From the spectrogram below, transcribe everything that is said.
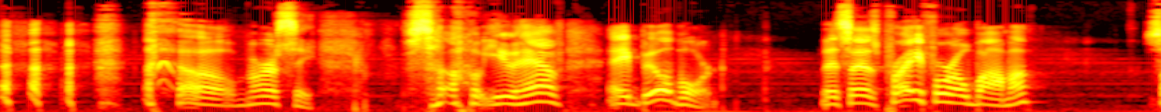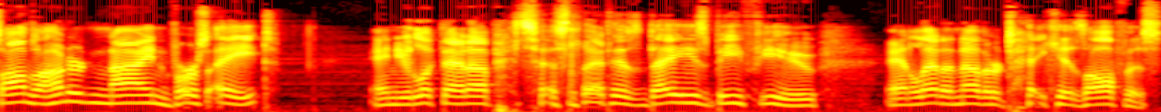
oh, mercy. So you have a billboard that says, Pray for Obama. Psalms 109, verse 8, and you look that up, it says, Let his days be few, and let another take his office.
